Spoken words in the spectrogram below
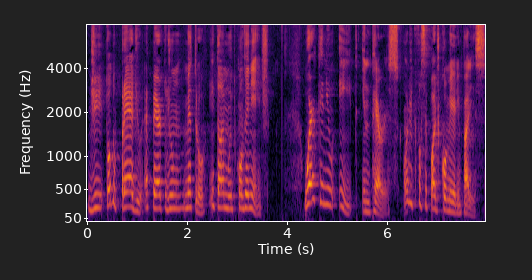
de todo prédio é perto de um metrô, então é muito conveniente. Where can you eat in Paris? Onde que você pode comer em Paris?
